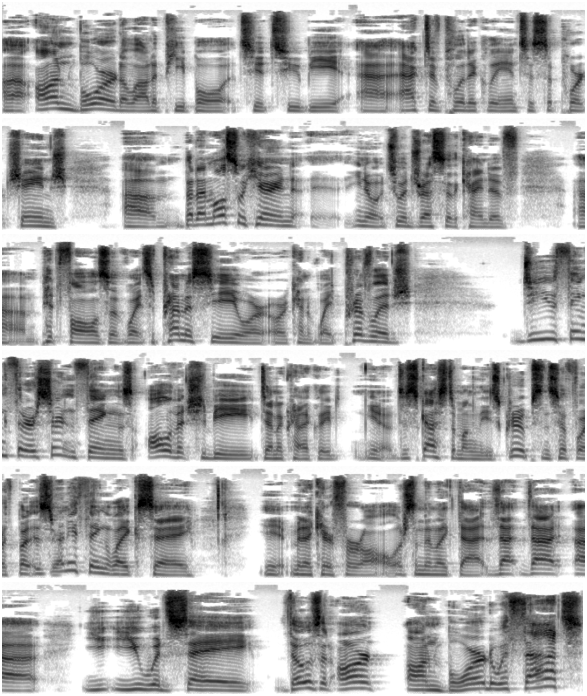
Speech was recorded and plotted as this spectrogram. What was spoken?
uh, onboard a lot of people to, to be, uh, active politically and to support change. Um, but I'm also hearing, uh, you know, to address the kind of um, pitfalls of white supremacy or, or kind of white privilege. Do you think there are certain things, all of it should be democratically, you know, discussed among these groups and so forth? But is there anything like, say, Medicare for all or something like that, that, that, uh, you, you would say those that aren't on board with that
